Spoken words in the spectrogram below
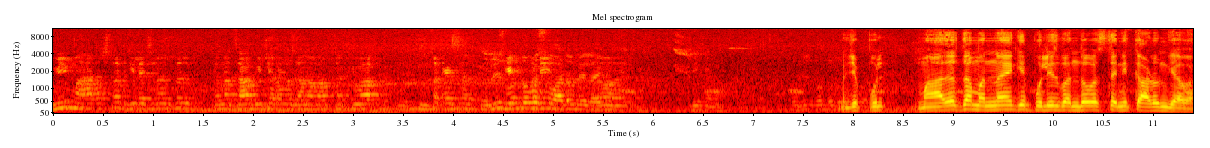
तुम्ही महाराष्ट्रात गेल्याच्यानंतर त्यांना जाब विचारायला जाणार आहात का? किंवा तुमचा काय पोलीस बंदोबस्त वाढवलेला आहे. हे म्हणजे पुल माझं तर म्हणणं आहे की पोलीस बंदोबस्त त्यांनी काढून घ्यावा.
